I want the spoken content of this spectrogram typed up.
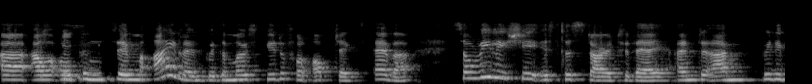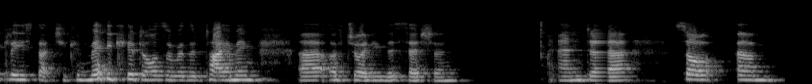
uh, our OpenSim island with the most beautiful objects ever. So really she is the star today and I'm really pleased that she can make it also with the timing uh, of joining this session. And uh, so um,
